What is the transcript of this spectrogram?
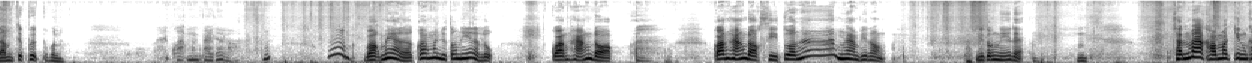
ดำจึกพึกอยู่พุ่นน่ะกวางมันไปแล้วเหรอหึอืมบอกแม่เหรอกวางมันอยู่ตรงนี้เหรอลูกกวางหางดอก กวางหางดอกสี่ตัวงามงามพี่น้องอยู่ตรงนี้แหละฉันว่าเขามากินข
